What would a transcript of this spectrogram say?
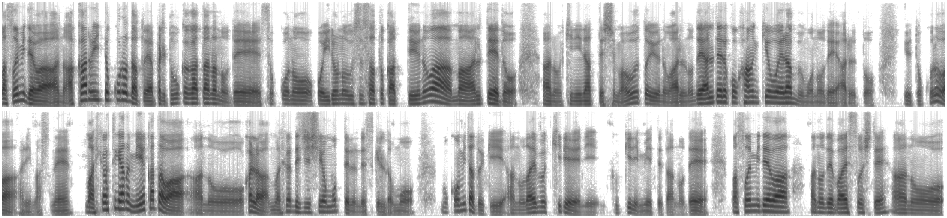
まあ、そういう意味では、あの明るいところだとやっぱり透過型なので、そこのこう色の薄さとかっていうのは、まあ、ある程度あの気になってしまうというのはあるので、ある程度こう環境を選ぶものであるというところはありますね。まあ、比較的あの見え方は、あの彼らはまあ比較的自信を持ってるんですけれども、僕を見たとき、あのだいぶ綺麗にくっきり見えてたので、まあ、そういう意味では、あのデバイスとして、あの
